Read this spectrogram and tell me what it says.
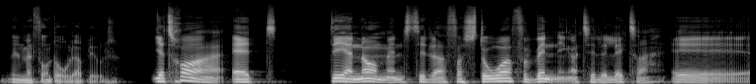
vil man få en dårlig oplevelse? Jeg tror, at det er, når man stiller for store forventninger til Elektra. Øh,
